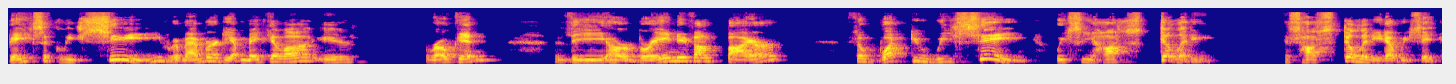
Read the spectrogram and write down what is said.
basically see, remember, the amygdala is broken, the our brain is on fire. So what do we see? We see hostility. It's hostility that we see.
